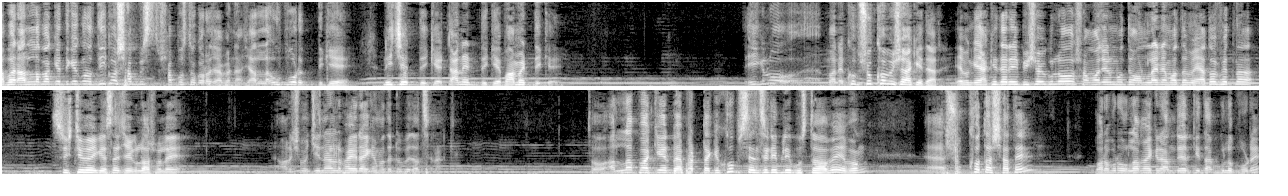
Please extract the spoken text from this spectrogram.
আবার আল্লাহ পাকের দিকে কোনো দিকও সাব্যস্ত সাব্যস্ত করা যাবে না যে আল্লাহ উপরের দিকে, নিচের দিকে টানের দিকে, বামের দিকে। এইগুলো মানে খুব সূক্ষ্ম বিষয় আকিদার, এবং আকিদার এই বিষয়গুলো সমাজের মধ্যে অনলাইনের মাধ্যমে এত ফেতনা সৃষ্টি হয়ে গেছে যেগুলো আসলে অনেক সময় জেনারেল ভাইরা এখানে ডুবে যাচ্ছেন আর কি। তো আল্লাহ পাকের ব্যাপারটাকে খুব সেন্সিটিভলি বুঝতে হবে এবং সূক্ষ্মতার সাথে বড় বড় ওলামা রামদের কিতাবগুলো পড়ে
